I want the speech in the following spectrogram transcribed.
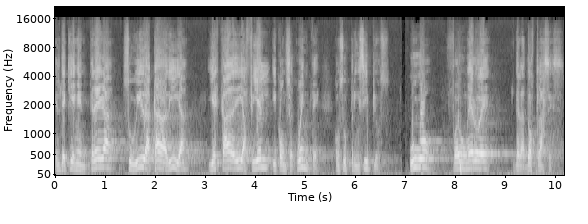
el de quien entrega su vida cada día y es cada día fiel y consecuente con sus principios. Hugo fue un héroe de las dos clases.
